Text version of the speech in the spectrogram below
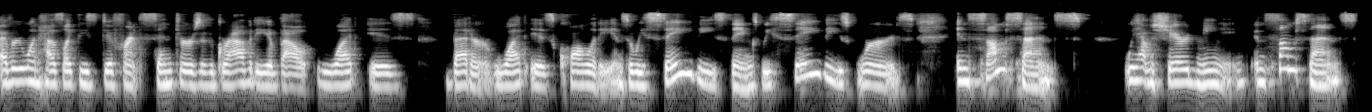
everyone has like these different centers of gravity about what is better? What is quality? And so we say these things, we say these words. In some sense, we have a shared meaning. In some sense,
